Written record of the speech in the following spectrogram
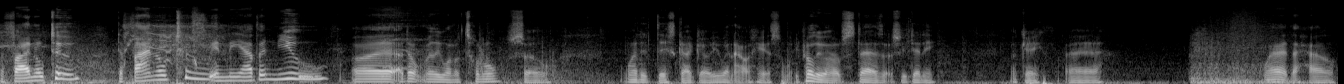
The final two. The final two in the avenue. Uh, I don't really want a tunnel, so... Where did this guy go? He went out here somewhere. He probably went upstairs, actually, didn't he? Okay, uh... Where the hell?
